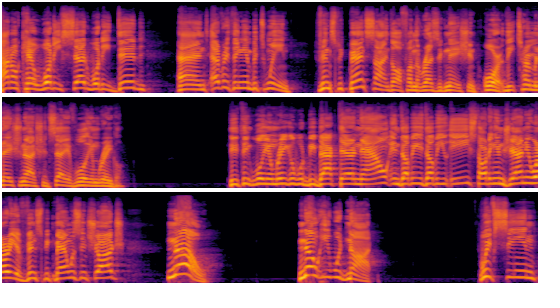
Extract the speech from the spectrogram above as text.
I don't care what he said, what he did, and everything in between. Vince McMahon signed off on the resignation, or the termination, I should say, of William Regal. Do you think William Regal would be back there now in WWE starting in January if Vince McMahon was in charge? No. No, he would not. We've seen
